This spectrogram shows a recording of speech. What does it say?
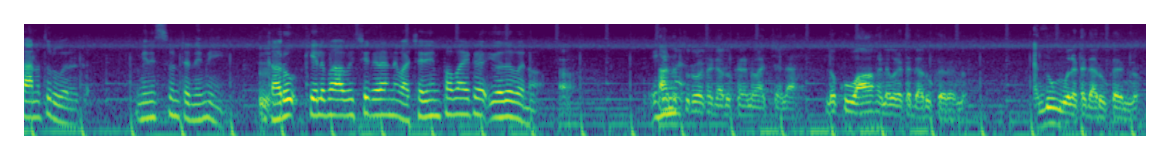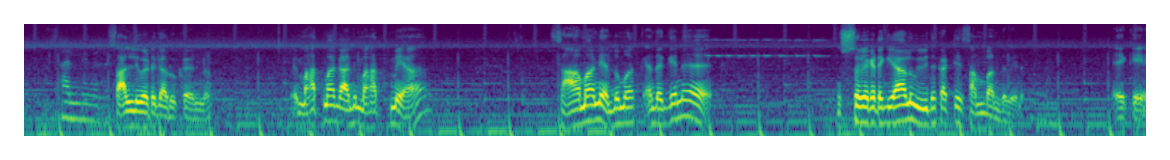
තනතුරුවලට මිනිස්සුන්ට නෙමේ ගරු කියල භාවිච්චි කරන්න වචරයෙන් පවායක යොදවනවා. තනතුරුවට ගරු කරන වච්චලා ලොකු වාහනවලට ගරු කරන ඇඳුම් වලට ගරු කරන සල්ලිවල සල්ලිවට ගරු කරන මහත්මා ගාධි මහත්මයා සාමාන්‍ය ඇඳුමක් ඇඳගෙන උත්සවයකට ගියාලු විවිධ කට්ටිය සම්බන්ධ වෙන. ඒකේ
